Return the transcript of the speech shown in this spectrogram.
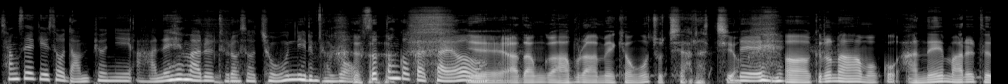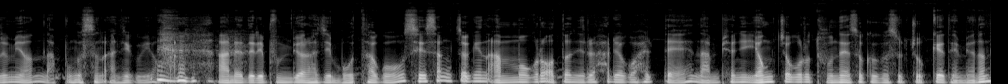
창세기에서 남편이 아내의 말을 들어서 좋은 일은 별로 없었던 것 같아요. 예, 아담과 아브라함의 경우 좋지 않았지요. 네. 어, 그러나 뭐 꼭 아내의 말을 들으면 나쁜 것은 아니고요. 아, 아내들이 분별하지 못하고 세상적인 안목으로 어떤 일을 하려고 할 때 남편이 영적으로 둔해서 그것을 쫓게 되면은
